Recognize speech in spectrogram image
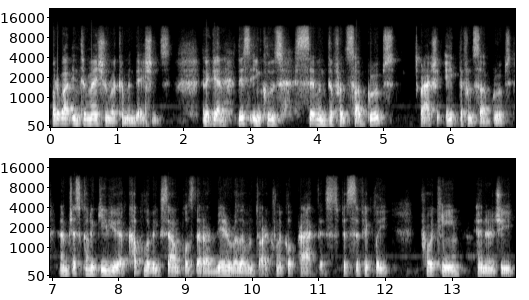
What about intervention recommendations? And again, this includes seven different subgroups, or actually eight different subgroups. I'm just going to give you a couple of examples that are very relevant to our clinical practice, specifically protein, energy,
